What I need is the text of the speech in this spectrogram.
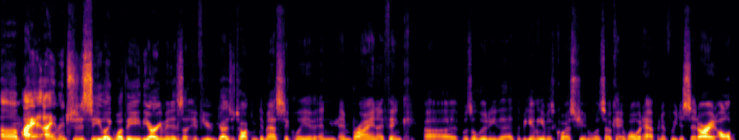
um, I, I am interested to see like what the, the argument is if you guys are talking domestically, and and Brian I think uh, was alluding to that at the beginning of his question was okay, what would happen if we just said all right, all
